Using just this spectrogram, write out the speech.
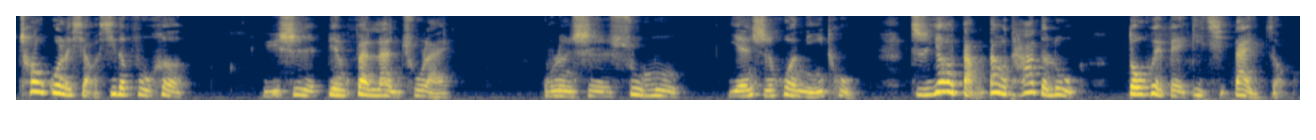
超过了小溪的负荷，于是便泛滥出来。无论是树木、岩石或泥土，只要挡到它的路，都会被一起带走。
